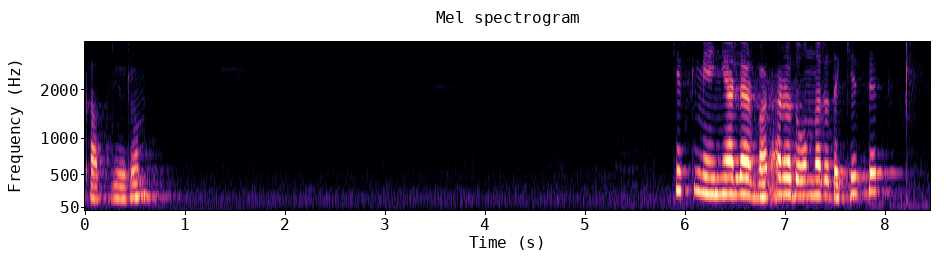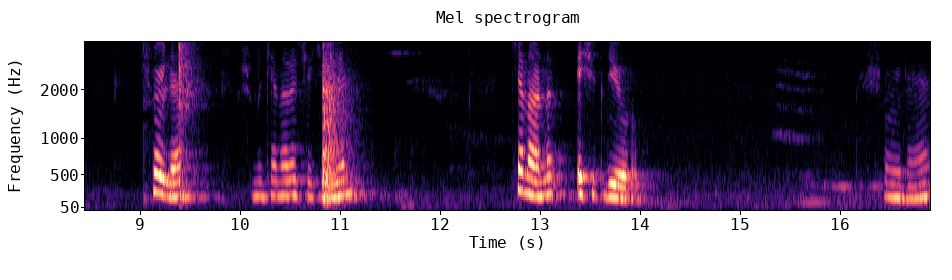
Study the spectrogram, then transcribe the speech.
katlıyorum. Kesilmeyen yerler var. Arada onları da kesip şöyle şunu kenara çekelim. Kenarını eşitliyorum. Şöyle.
